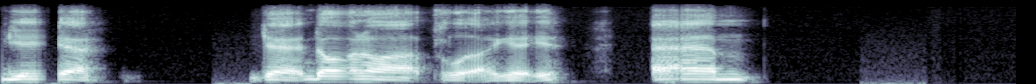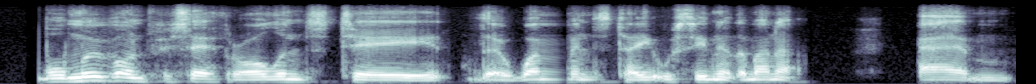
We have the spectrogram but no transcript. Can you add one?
Yeah. Yeah, no, no, absolutely, I get you. Um we'll move on for Seth Rollins to the women's title scene at the minute. Um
